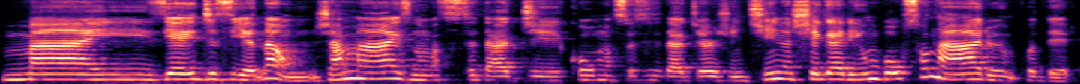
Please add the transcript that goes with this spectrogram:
Mas, e aí dizia, não, jamais numa sociedade como a sociedade argentina chegaria um Bolsonaro no poder.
